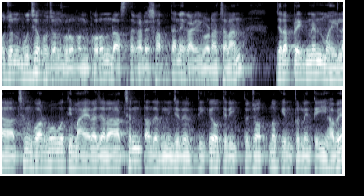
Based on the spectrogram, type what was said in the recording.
ওজন বুঝে ভোজন গ্রহণ করুন, রাস্তাঘাটে সাবধানে গাড়ি ঘোড়া চালান। যারা প্রেগনেন্ট মহিলা আছেন, গর্ভবতী মায়েরা যারা আছেন, তাদের নিজেদের দিকে অতিরিক্ত যত্ন কিন্তু নিতেই হবে।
